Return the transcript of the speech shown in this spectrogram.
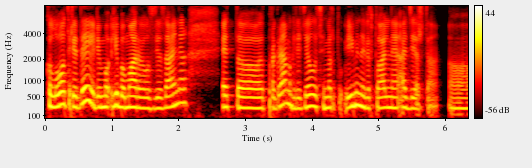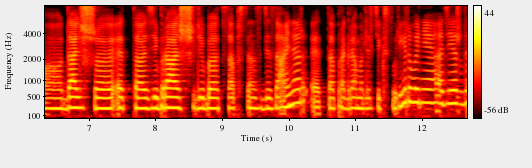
КЛО 3D, или, либо Marvel's Designer. Это программа, где делается именно виртуальная одежда. А, дальше это ZBrush, либо Substance Designer. Это программа для текстурирования одежды.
